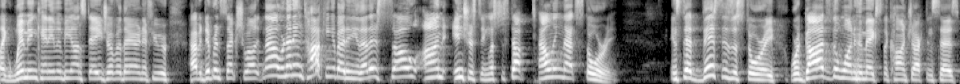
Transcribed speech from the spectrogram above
Like women can't even be on stage over there. And if you have a different sexuality, no, we're not even talking about any of that. That is so uninteresting. Let's just stop telling that story. Instead, this is a story where God's the one who makes the contract and says,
